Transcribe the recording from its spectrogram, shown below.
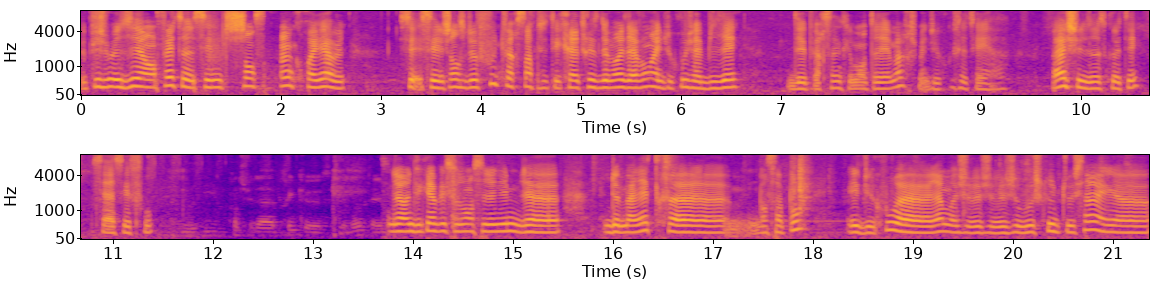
Et puis je me dis, en fait, c'est une chance incroyable. C'est une chance de fou de faire ça. J'étais créatrice de mode avant et du coup, j'habillais des personnes qui montaient les marches, mais du coup, c'était. euh, Ouais, je suis de l'autre côté, c'est assez fou. Le handicap est souvent synonyme de, de mal-être euh, dans sa peau. Et du coup, euh, là, moi, je, je, je bouscule tout ça et euh,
